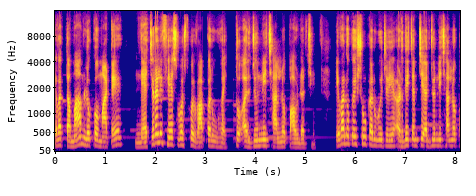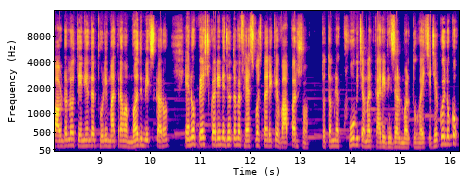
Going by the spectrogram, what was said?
એવા તમામ લોકો માટે નેચરલી ફેસવોશ કોઈ વાપરવું હોય, તો અર્જુનની છાલનો પાવડર છે. એવા લોકોએ શું કરવું જોઈએ? અડધી ચમચી અર્જુનની છાલનો પાવડર લો, તેની અંદર થોડી માત્રામાં મધ મિક્સ કરો. એનો પેસ્ટ કરીને જો તમે ફેસવોશ તરીકે વાપરશો, તો તમને ખૂબ ચમત્કારી રિઝલ્ટ મળતું હોય છે. જે કોઈ લોકો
